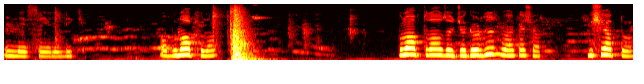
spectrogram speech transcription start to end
Neyse yenildik. Aa, bu ne yapıyor lan? Bu ne yaptı lan az önce? Gördünüz mü arkadaşlar? Bir şey yaptı o.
